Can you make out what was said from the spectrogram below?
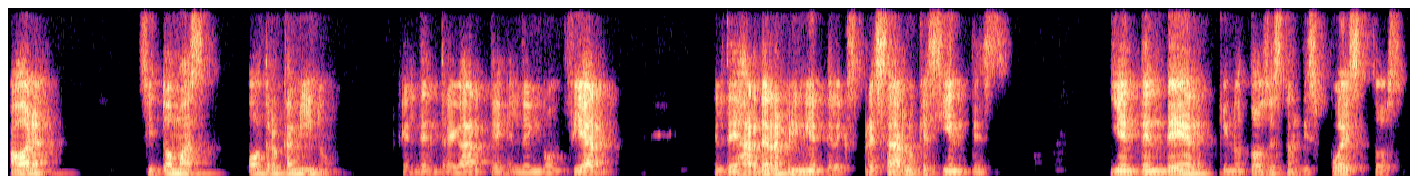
Ahora, si tomas otro camino, el de entregarte, el de confiar, el de dejar de reprimirte, el expresar lo que sientes y entender que no todos están dispuestos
